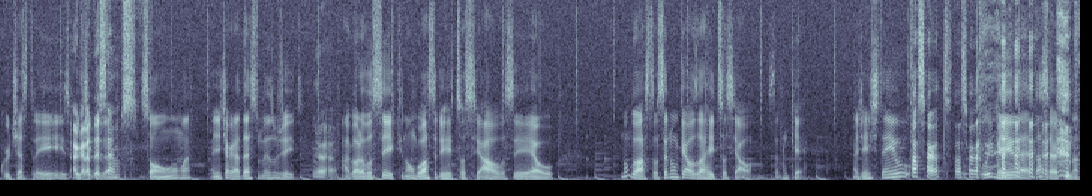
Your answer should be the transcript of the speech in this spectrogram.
curtir as três. curtir Agradecemos. Só uma. A gente agradece do mesmo jeito. É. Agora, você que não gosta de rede social, você é o. Não gosta, você não quer usar rede social. Você não quer. A gente tem o, Tá certo, tá certo. o e-mail, né? Tá certo. não,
